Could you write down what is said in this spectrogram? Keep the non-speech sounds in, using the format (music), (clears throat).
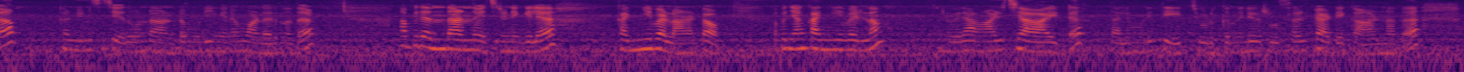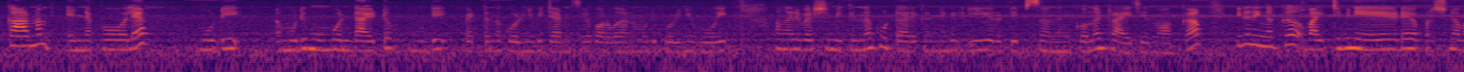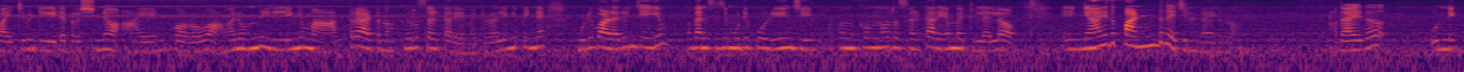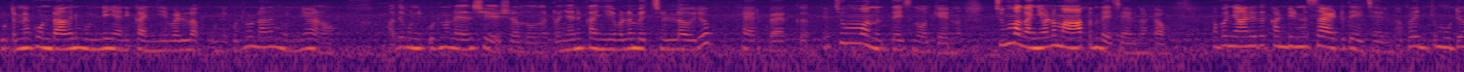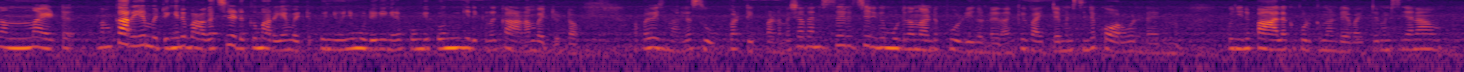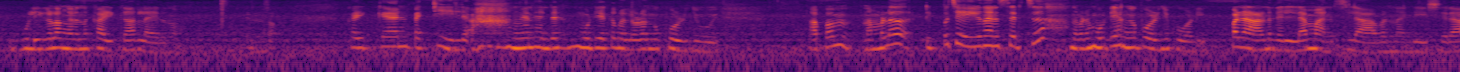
കണ്ടിന്യൂസ് ചെയ്തുകൊണ്ടാണ് കേട്ടോ മുടി ഇങ്ങനെ വളരുന്നത്. അപ്പോൾ ഇതെന്താണെന്ന് വെച്ചിട്ടുണ്ടെങ്കിൽ കഞ്ഞിവെള്ളമാണ് കേട്ടോ അപ്പോൾ ഞാൻ കഞ്ഞിവെള്ളം ഒരാഴ്ച ആയിട്ട് തലമുടി തേച്ച് കൊടുക്കുന്നതിന്റെ ഒരു റിസൾട്ടായിട്ട് കാണുന്നത്. കാരണം എന്നെപ്പോലെ മുടി മുടി മുമ്പ് ഉണ്ടായിട്ടും മുടി പെട്ടെന്ന് കൊഴിഞ്ഞു വിറ്റാമിൻസിൽ കുറവ് കാരണം മുടി പൊഴിഞ്ഞു പോയി. അങ്ങനെ വിഷമിക്കുന്ന കൂട്ടുകാരൊക്കെ ഉണ്ടെങ്കിൽ ഈ ഒരു ടിപ്സ് നിങ്ങൾക്കൊന്ന് ട്രൈ ചെയ്ത് നോക്കാം. പിന്നെ നിങ്ങൾക്ക് വൈറ്റമിൻ എയുടെ പ്രശ്നമോ വൈറ്റമിൻ ഡിയുടെ പ്രശ്നമോ അയൺ കുറവോ അങ്ങനെ ഒന്നും ഇല്ലെങ്കിൽ മാത്രമായിട്ട് നമുക്ക് റിസൾട്ട് അറിയാൻ പറ്റുള്ളൂ. അല്ലെങ്കിൽ പിന്നെ മുടി വളരും ചെയ്യും അതനുസരിച്ച് മുടി പൊഴിയും ചെയ്യും. അപ്പോൾ നമുക്കൊന്നും റിസൾട്ട് അറിയാൻ പറ്റില്ലല്ലോ. ഞാനിത് പണ്ട് തേച്ചിട്ടുണ്ടായിരുന്നു. അതായത് ഉണ്ണിക്കുട്ടനൊക്കെ ഉണ്ടാകുന്നതിന് മുന്നേ ഞാൻ കഞ്ഞിവെള്ളം ഉണ്ണിക്കുട്ടൻ ഉണ്ടാകുന്നതിന് മുന്നേ ആണോ അത് ഉണ്ണിക്കുട്ടൻ ഉണ്ടായതിന് ശേഷം തോന്നിട്ടോ ഞാൻ കഞ്ഞിവെള്ളം വെച്ചുള്ള ഒരു ഹെയർ പാക്ക് ചുമ്മാ ഒന്ന് തേച്ച് നോക്കിയായിരുന്നു. ചുമ്മാ കഞ്ഞിവെള്ളം മാത്രം തേച്ചായിരുന്നു കേട്ടോ. അപ്പോൾ ഞാനിത് കണ്ടിന്യൂസ് ആയിട്ട് തേച്ചായിരുന്നു. അപ്പോൾ എനിക്ക് മുടി നന്നായിട്ട് നമുക്കറിയാൻ പറ്റും. ഇങ്ങനെ വകച്ചിലെടുക്കുമ്പോൾ അറിയാൻ പറ്റും. കുഞ്ഞു കുഞ്ഞു മുടിയൊക്കെ ഇങ്ങനെ പൊങ്ങി പൊങ്ങി ഇരിക്കുന്നത് കാണാൻ പറ്റും കേട്ടോ. അപ്പോൾ ഇത് നല്ല സൂപ്പർ ടിപ്പാണ് പക്ഷെ അതനുസരിച്ച് എനിക്ക് മുടി നന്നായിട്ട് പൊഴിയുന്നുണ്ടായിരുന്നു എനിക്ക് വൈറ്റമിൻസിന്റെ കുറവുണ്ടായിരുന്നു. കുഞ്ഞിന് പാലൊക്കെ കൊടുക്കുന്നുണ്ടേ. വൈറ്റമിൻസ് ഞാൻ ആ ഗുളികൾ അങ്ങനെയൊന്നും കഴിക്കാറില്ലായിരുന്നു. എന്തോ. കഴിക്കാൻ പറ്റിയില്ല. അങ്ങനെ എന്റെ മുടിയൊക്കെ നല്ലോണം അങ്ങ് പൊഴിഞ്ഞു പോയി. അപ്പം നമ്മൾ ടിപ്പ് ചെയ്യുന്നതനുസരിച്ച് നമ്മുടെ മുടി അങ്ങ് പൊഴിഞ്ഞു പോകണം. ഇപ്പോഴാണ് ഇതെല്ലാം മനസ്സിലാവുന്നത്. എന്റെ ഈശ്വര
